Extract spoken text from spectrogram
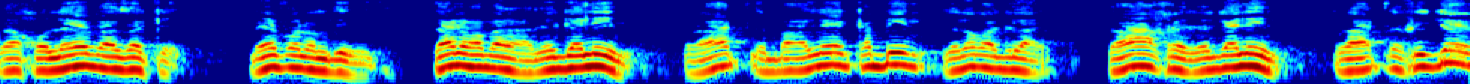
והחולה, והזקן. מאיפה לומדים את זה? תנו רבנן, רגלים, פרט לבעלי קבין, זה לא רגליים. דבר אחר, רגלים, פרט לחיגר,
